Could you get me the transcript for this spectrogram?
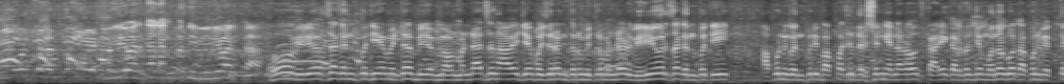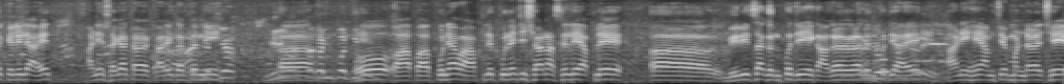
विहिरीवरचा गणपती विहिरीवरचा हो विहिरीवरचा गणपती आहे. म्हणजे मंडळाचं नाव आहे जय बजरंग तरुण मित्र मंडळ. विहिरीवरचा गणपती. आपण गणपती बाप्पाचे दर्शन घेणार आहोत. कार्यकर्त्यांचे मनोगत आपण व्यक्त केलेले आहेत. आणि सगळ्या का- कार्यकर्त्यांनी हो आप- पुण्या आपले पुण्याची शान असलेले आपले विहिरीचा गणपती एक आगळा वेगळा गणपती आहे. आणि हे आमचे मंडळाचे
